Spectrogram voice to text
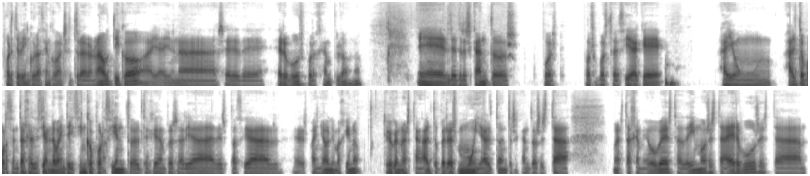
fuerte vinculación con el sector aeronáutico. Ahí hay una sede de Airbus, por ejemplo, ¿no? El de Tres Cantos, pues por supuesto, decía que hay un alto porcentaje, decía el 95% del tejido empresarial espacial español, imagino. Creo que no es tan alto, pero es muy alto. En Tres Cantos está, bueno, está GMV, está Deimos, está Airbus, está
